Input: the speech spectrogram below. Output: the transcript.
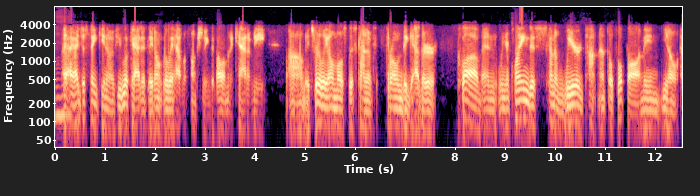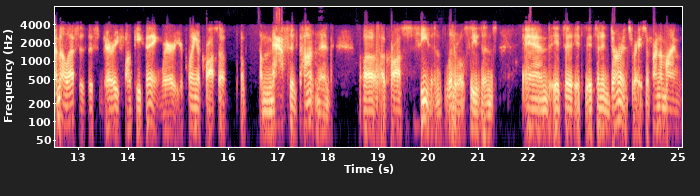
Mm-hmm. I, I just think, you know, if you look at it, they don't really have a functioning development academy. Um, it's really almost this kind of thrown together club. And when you're playing this kind of weird continental football, I mean, you know, MLS is this very funky thing where you're playing across a, a, a massive continent uh, across seasons, literal seasons and it's a it's it's an endurance race. A friend of mine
